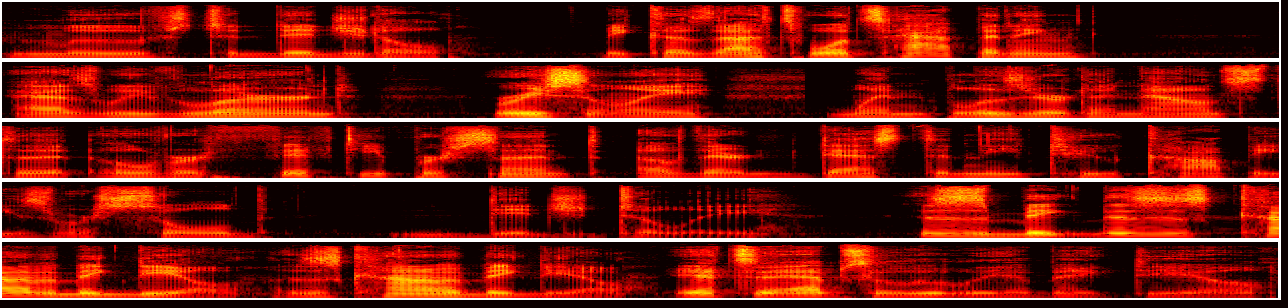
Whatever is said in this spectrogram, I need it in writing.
moves to digital? Because that's what's happening, as we've learned recently when Blizzard announced that over 50% of their Destiny 2 copies were sold digitally. This is big. This is kind of a big deal. This is kind of a big deal. It's absolutely a big deal.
